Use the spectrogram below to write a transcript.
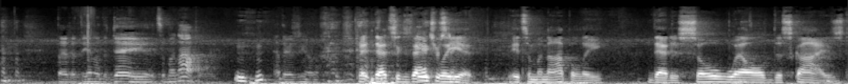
that at the end of the day, it's a monopoly. Mm-hmm. And there's you know That- That's exactly it. It's a monopoly that is so well disguised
